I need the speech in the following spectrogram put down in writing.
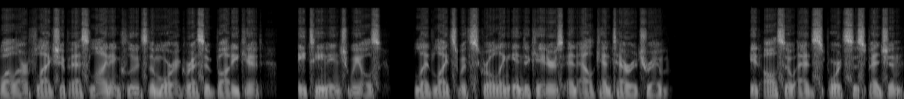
while our flagship S-line includes the more aggressive body kit, 18-inch wheels, LED lights with scrolling indicators and Alcantara trim. It also adds sports suspension,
